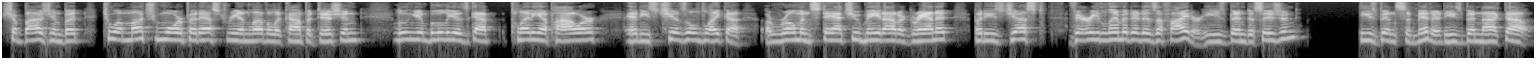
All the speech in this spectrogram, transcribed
Shahbazyan, but to a much more pedestrian level of competition. Lungiambula's got plenty of power and he's chiseled like a, a Roman statue made out of granite, but he's just very limited as a fighter. He's been decisioned he's been submitted, he's been knocked out.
